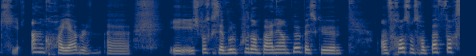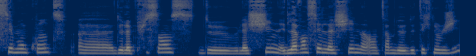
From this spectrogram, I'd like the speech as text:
qui est incroyable, euh, et, et, je pense que ça vaut le coup d'en parler un peu parce que en France, on se rend pas forcément compte euh, de la puissance de la Chine et de l'avancée de la Chine en termes de, technologie.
